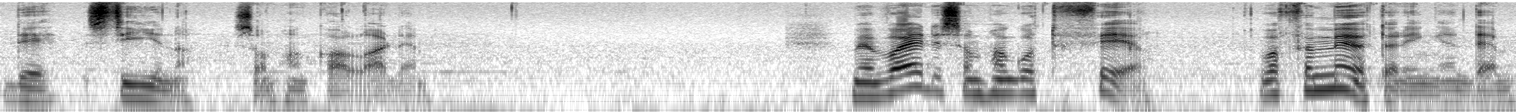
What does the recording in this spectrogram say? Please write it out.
de sina, som han kallar dem. Men vad är det som har gått fel? Varför möter ingen dem?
